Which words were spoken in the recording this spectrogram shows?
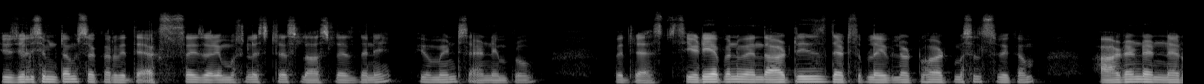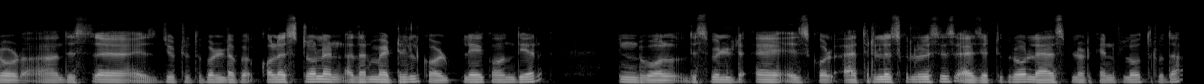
Usually, symptoms occur with the exercise or emotional stress, last less than a few minutes, and improve with rest. CAD happen when the arteries that supply blood to heart muscles become hardened and narrowed. Uh, this uh, is due to the buildup of cholesterol and other material called plaque on their inner wall. This build uh, is called atherosclerosis. As it grows, less blood can flow through the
